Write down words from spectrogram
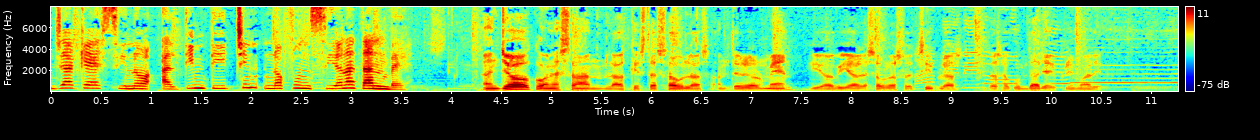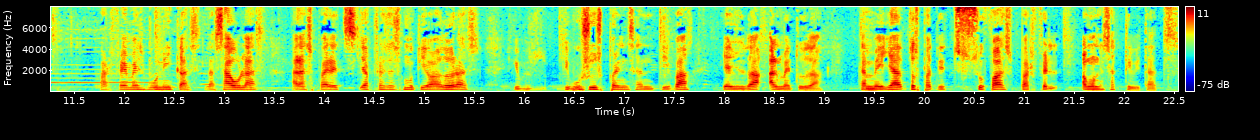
ja que, si no, el team teaching no funciona tan bé. En lloc on estan aquestes aules, anteriorment hi havia les aules flexibles de secundària i primària. Per fer més boniques les aules, a les parets hi ha frases motivadores i dibuixos per incentivar i ajudar al mètode. També hi ha dos petits sofàs per fer algunes activitats.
